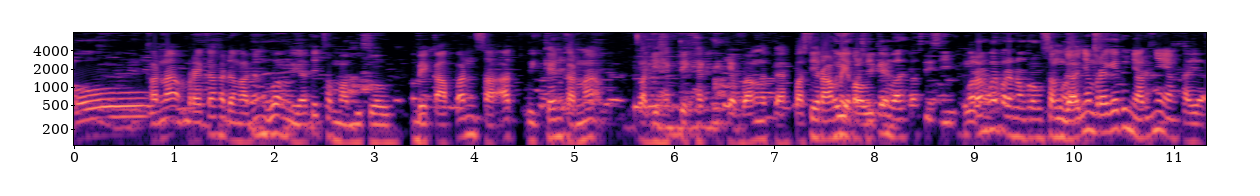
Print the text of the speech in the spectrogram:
oh karena mereka kadang-kadang gua ngeliatnya cuma butuh backupan saat weekend karena lagi hektik-hektiknya banget kan. Pasti oh ramai iya pas kalau weekend. lah pasti sih. Orang kan pada nongkrong semua. Seenggaknya mereka itu nyarinya yang kayak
